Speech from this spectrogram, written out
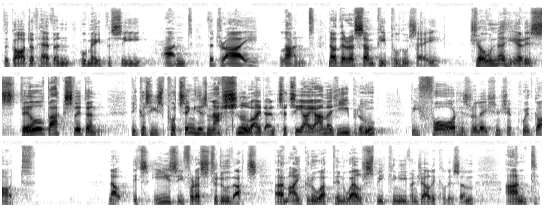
the God of heaven who made the sea and the dry land. Now there are some people who say Jonah here is still backslidden because he's putting his national identity, I am a Hebrew, before his relationship with God. Now, it's easy for us to do that. Um, I grew up in Welsh speaking evangelicalism, and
